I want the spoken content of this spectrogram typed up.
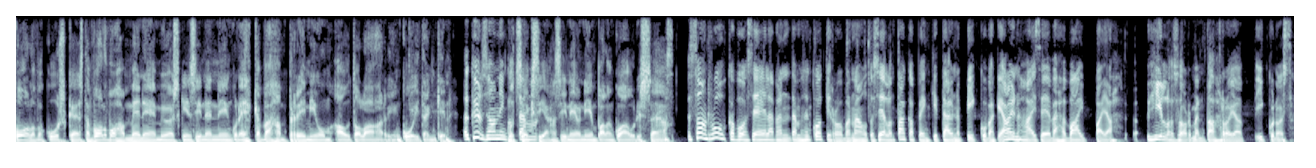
Volvo-kuskeesta? Volvohan menee myöskin sinne niin kuin ehkä vähän premium-autolaariin kuitenkin. Kyllä se on niin kuin... Mutta täm... seksiähän siinä ei ole niin paljon kuin Audissa. Ja... Se on ruuhkavuosia elävän tämmöisen kotirouvan auto. Siellä on takapenkki täynnä pikkuväki. Aina haisee vähän vaippa ja hillosormen tahroja ikkunoissa.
